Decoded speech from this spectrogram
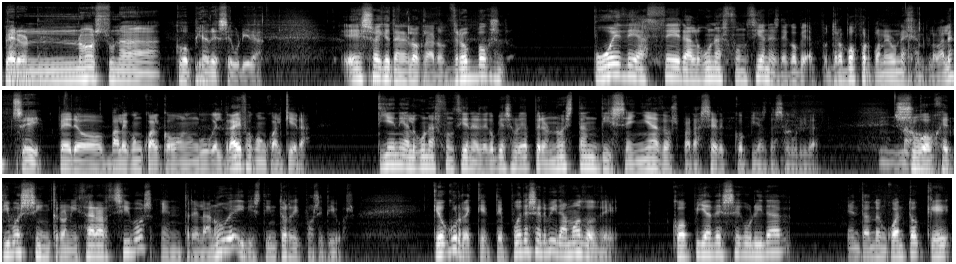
Pero no es una copia de seguridad. Eso hay que tenerlo claro. Dropbox puede hacer algunas funciones de copia. Dropbox por poner un ejemplo, ¿vale? Sí, Pero vale con, cual, con Google Drive o con cualquiera. Tiene algunas funciones de copia de seguridad, pero no están diseñados para ser copias de seguridad. Su No. objetivo es sincronizar archivos entre la nube y distintos dispositivos. ¿Qué ocurre? Que te puede servir a modo de copia de seguridad en tanto en cuanto que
